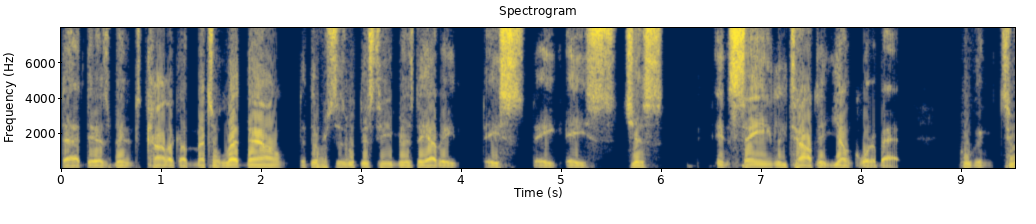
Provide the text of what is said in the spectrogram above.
that there's been kind of like a mental letdown. The difference is with this team is they have a a a, a just insanely talented young quarterback who can to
